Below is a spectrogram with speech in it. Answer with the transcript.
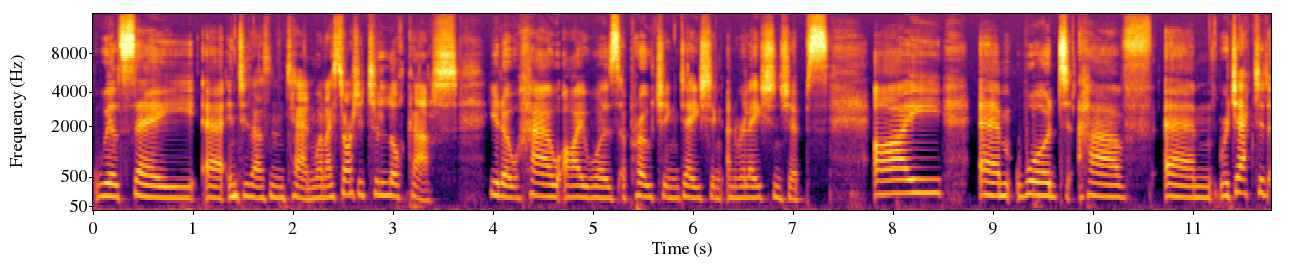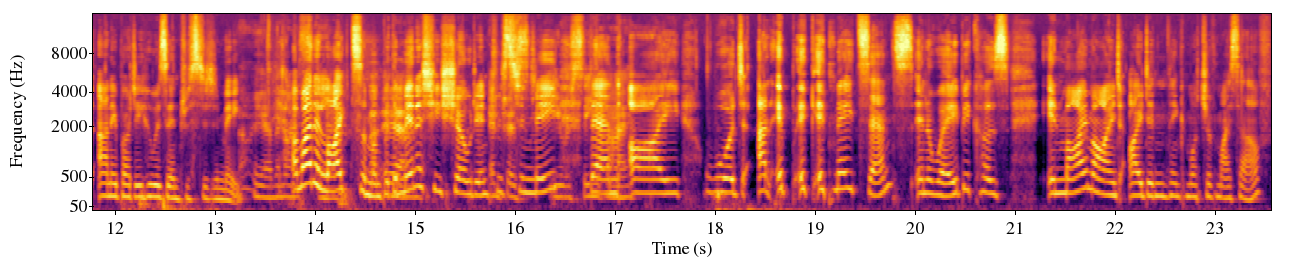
we'll say uh, in 2010, when I started to look at, you know, how I was approaching dating and relationships, I um, would have um, rejected anybody who was interested in me. Oh, yeah, the I might have liked someone, but the Yeah. minute he showed interest, Interest, in me, then by. I would, and it, it, it made sense in a way because in my mind, I didn't think much of myself.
